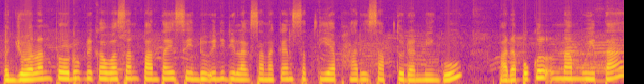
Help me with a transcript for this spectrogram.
Penjualan produk di kawasan Pantai Sindu ini dilaksanakan setiap hari Sabtu dan Minggu pada pukul 6 Wita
